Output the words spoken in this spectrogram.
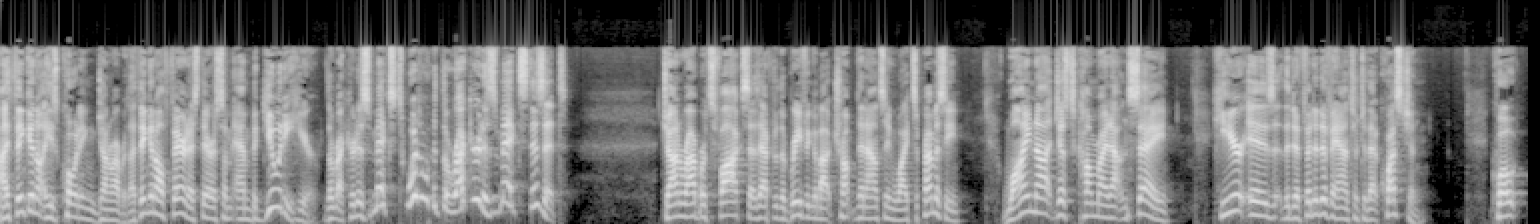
I think in all, he's quoting John Roberts. I think in all fairness, there is some ambiguity here. The record is mixed. What, what the record is mixed, is it? John Roberts Fox says after the briefing about Trump denouncing white supremacy, why not just come right out and say, here is the definitive answer to that question. Quote,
